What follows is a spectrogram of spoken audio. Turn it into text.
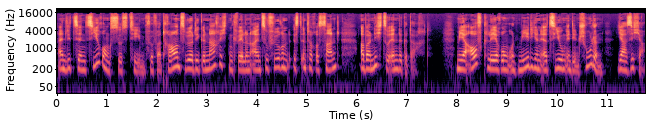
ein Lizenzierungssystem für vertrauenswürdige Nachrichtenquellen einzuführen, ist interessant, aber nicht zu Ende gedacht. Mehr Aufklärung und Medienerziehung in den Schulen, ja sicher.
